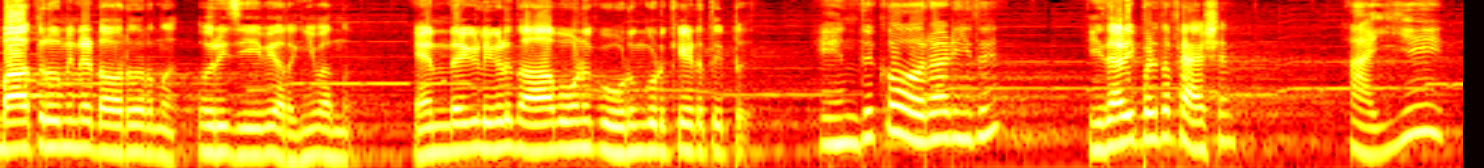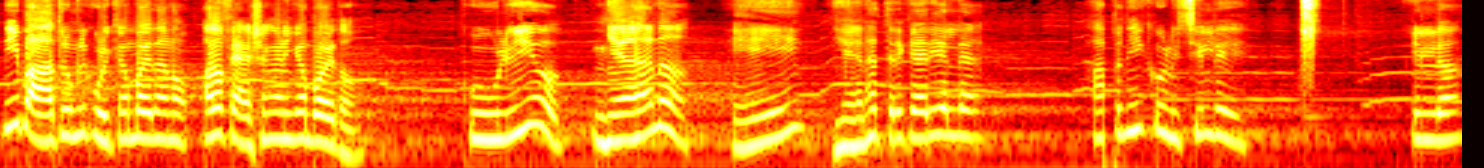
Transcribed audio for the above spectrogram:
ബാത്റൂമിന്റെ ഡോർ തുറന്ന് ഒരു ജീവി ഇറങ്ങി വന്നു. എന്റെ കിളികൾ താപോണ് കൂടും കുടുക്കി എടുത്തിട്ട് എന്ത് കോലാടി ഇത്? ഇതാണ് ഇപ്പോഴത്തെ ഫാഷൻ അയ്യേ നീ ബാത്റൂമിൽ കുളിക്കാൻ പോയതാണോ? അതോ ഫാഷൻ കാണിക്കാൻ പോയതോ? കുളിയോ? ഞാനോ? ഏയ് ഞാൻ കാര്യമല്ല. അപ്പൊ നീ കുളിച്ചില്ലേ? ഇല്ല.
